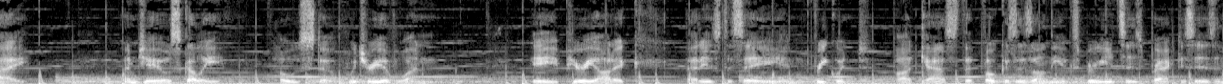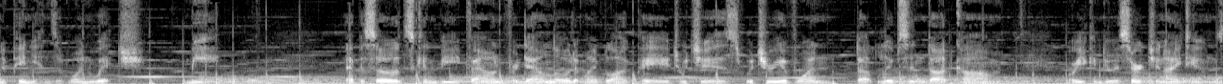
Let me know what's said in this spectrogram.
Hi, I'm J.O. Scully, host of Witchery of One, a periodic, that is to say, infrequent podcast that focuses on the experiences, practices, and opinions of one witch, me. Episodes can be found for download at my blog page, which is witcheryof1.libsyn.com, or you can do a search in iTunes.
